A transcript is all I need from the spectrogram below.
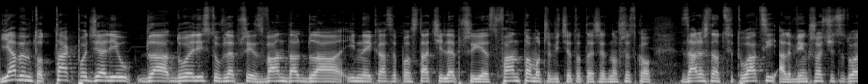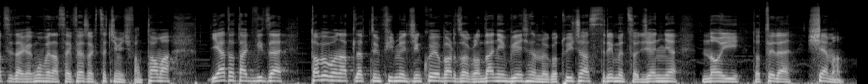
Ja bym to tak podzielił, dla duelistów lepszy jest Vandal, dla innej klasy postaci lepszy jest Phantom, oczywiście to też jedno wszystko zależne od sytuacji, ale w większości sytuacji, tak jak mówię na Cypherze, chcecie mieć Fantoma. Ja to tak widzę, to było na tle w tym filmie, dziękuję bardzo za oglądanie, wbijajcie na mojego Twitcha, streamy codziennie, no i to tyle, siema.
